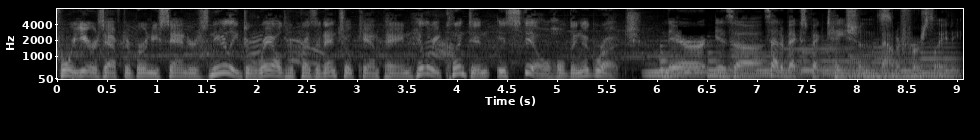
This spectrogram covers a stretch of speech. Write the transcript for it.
Four years after Bernie Sanders nearly derailed her presidential campaign, Hillary Clinton is still holding a grudge. There is a set of expectations about a first lady.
